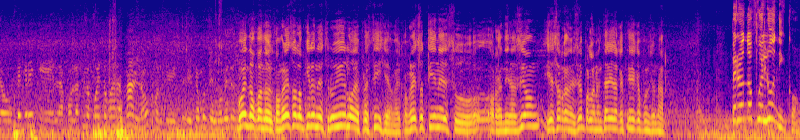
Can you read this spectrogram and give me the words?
Pero usted cree que la población lo puede tomar a mal, ¿no? Porque estamos en momentos... Bueno, cuando el Congreso lo quieren destruir, lo desprestigian. El Congreso tiene su organización y esa organización parlamentaria es la que tiene que funcionar. Pero no fue el único.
